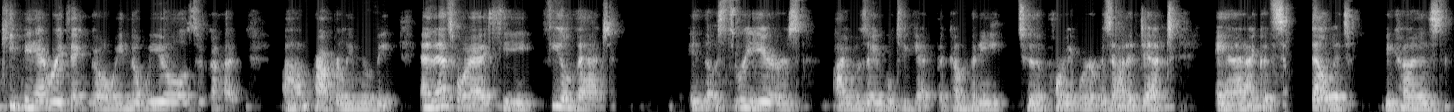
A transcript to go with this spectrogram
keeping everything going. The wheels got uh, properly moving, and that's why I see feel that in those three years I was able to get the company to the point where it was out of debt and I could sell it because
